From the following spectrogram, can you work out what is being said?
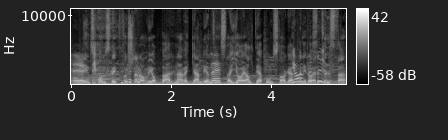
det är Eh, inte så konstigt. Första dagen vi jobbar den här veckan, det är en Nej. tisdag. Jag är alltid här på onsdagar, Ja, men idag är det precis. tisdag.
